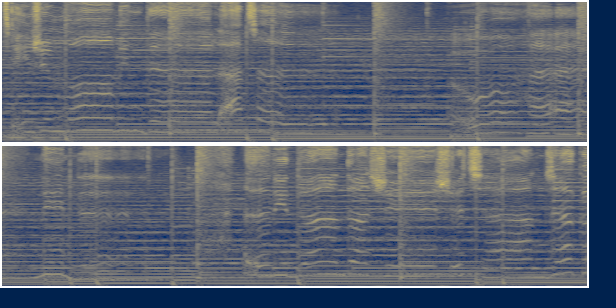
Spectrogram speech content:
情绪莫名的拉扯，我还爱你呢，和你断断续续唱着歌，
